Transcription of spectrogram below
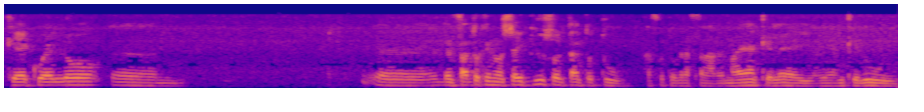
che è quello ehm, eh, del fatto che non sei più soltanto tu a fotografare, ma è anche lei, è anche lui.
